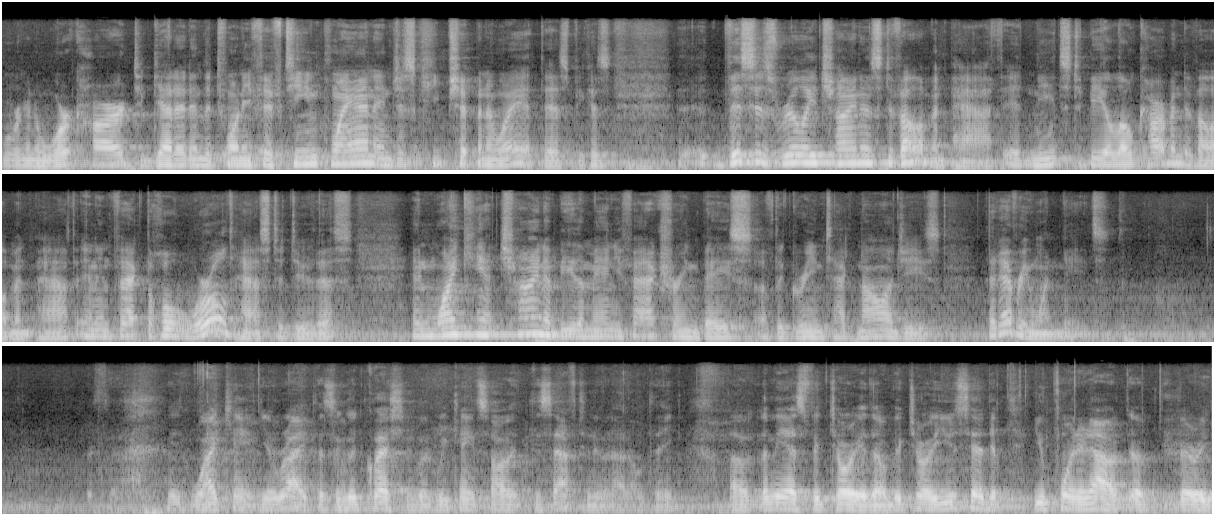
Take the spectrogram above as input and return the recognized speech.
we're going to work hard to get it in the 2015 plan and just keep chipping away at this because this is really China's development path. It needs to be a low carbon development path. And in fact, the whole world has to do this. And why can't China be the manufacturing base of the green technologies that everyone needs? Why can't? You're right. That's a good question, but we can't solve it this afternoon, I don't think. Uh, let me ask Victoria, though. Victoria, you said that you pointed out uh, very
